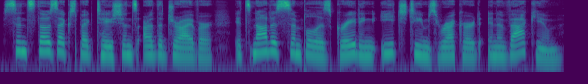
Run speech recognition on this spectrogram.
Since those expectations are the driver, it's not as simple as grading each team's record in a vacuum.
